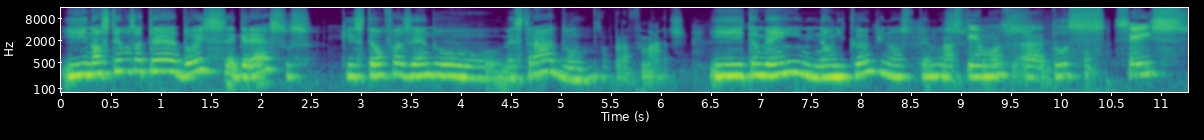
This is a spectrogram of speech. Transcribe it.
E nós temos até dois egressos que estão fazendo mestrado. O Profmat. E também na Unicamp nós temos... Nós temos, temos... Uh, dos seis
